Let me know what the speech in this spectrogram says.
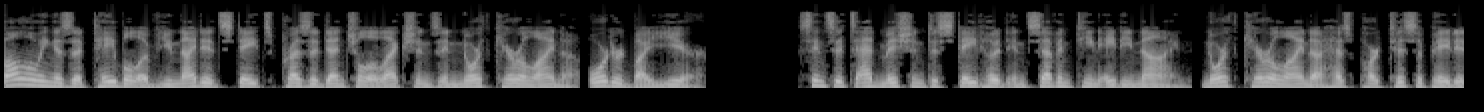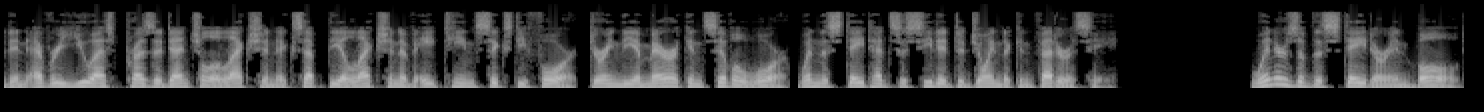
Following is a table of United States presidential elections in North Carolina, ordered by year. Since its admission to statehood in 1789, North Carolina has participated in every U.S. presidential election except the election of 1864, during the American Civil War, when the state had seceded to join the Confederacy. Winners of the state are in bold.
